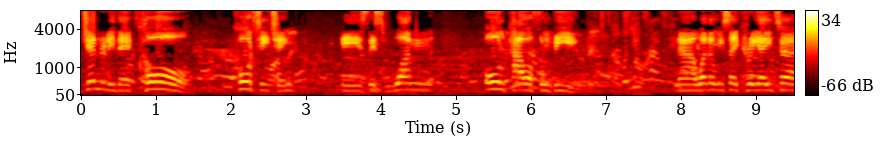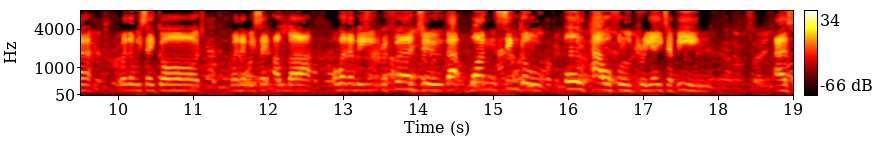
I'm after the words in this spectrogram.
generally their core core teaching is this one all-powerful being. Now, whether we say creator, whether we say God, whether we say Allah, or whether we refer to that one single all-powerful creator being as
